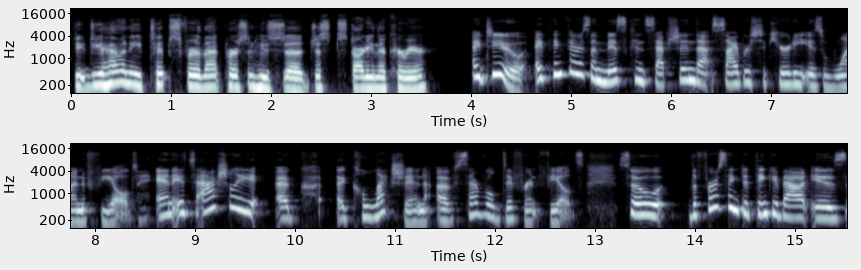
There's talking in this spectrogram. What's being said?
Do, do you have any tips for that person who's uh, just starting their career? I do. I think there's a misconception that cybersecurity is one field, and it's actually a, a collection of several different fields. So the first thing to think about is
